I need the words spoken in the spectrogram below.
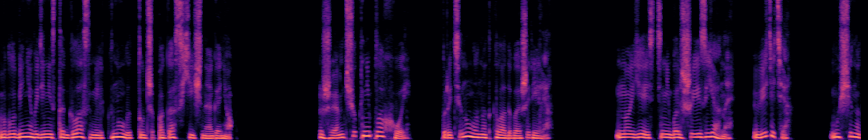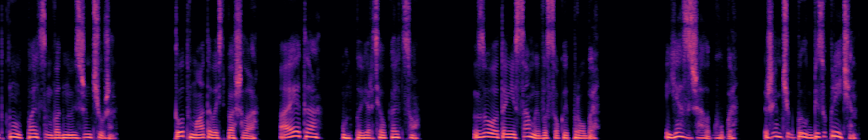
В глубине водянистых глаз мелькнул и тут же погас хищный огонек. «Жемчуг неплохой», — протянул он, откладывая ожерелье. «Но есть небольшие изъяны, видите?» Мужчина ткнул пальцем в одну из жемчужин. «Тут матовость пошла, а это...» — он повертел кольцо. «Золото не самой высокой пробы». Я сжала губы. Жемчуг был безупречен,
